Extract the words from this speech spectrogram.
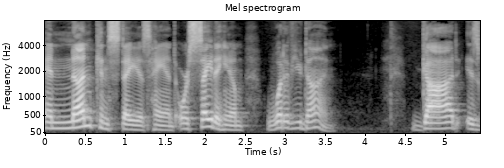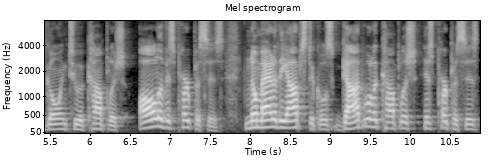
And none can stay his hand or say to him, What have you done? God is going to accomplish all of his purposes. No matter the obstacles, God will accomplish his purposes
